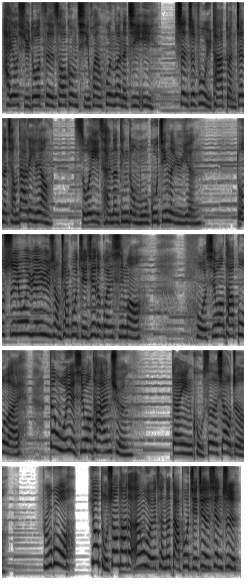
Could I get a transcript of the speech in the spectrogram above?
还有许多次操控奇幻混乱的记忆，甚至赋予他短暂的强大力量，所以才能听懂蘑菇精的语言。都是因为渊羽想穿过结界的关系吗？我希望他过来，但我也希望他安全。丹影苦涩的笑着。如果要赌上他的安危才能打破结界的限制，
